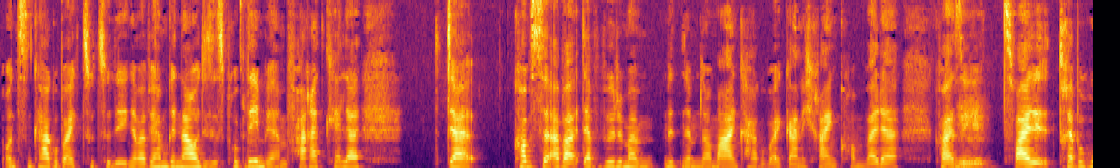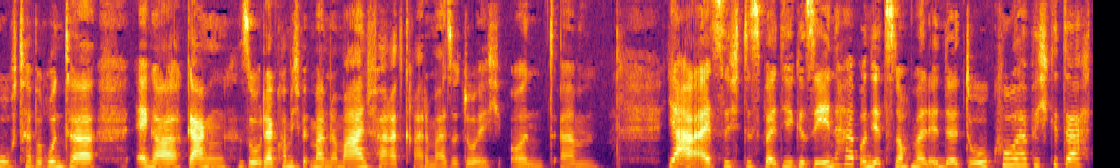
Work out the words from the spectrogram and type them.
uns ein Cargo-Bike zuzulegen. Aber wir haben genau dieses Problem. Wir haben einen Fahrradkeller, da kommst du aber, da würde man mit einem normalen Cargo-Bike gar nicht reinkommen, weil der quasi Hm. zwei Treppe hoch, Treppe runter, enger Gang, so, da komme ich mit meinem normalen Fahrrad gerade mal so durch. Und ähm, ja, als ich das bei dir gesehen habe und jetzt nochmal in der Doku, habe ich gedacht,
